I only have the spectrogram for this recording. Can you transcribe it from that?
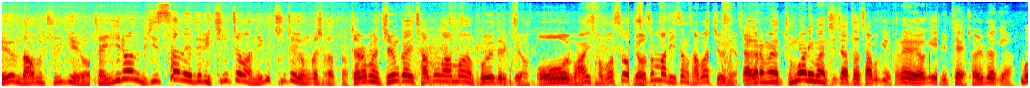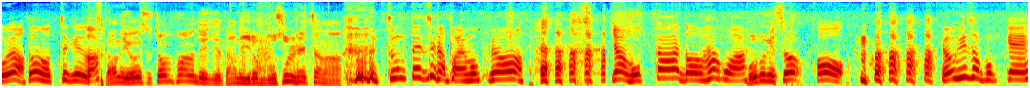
얘는 나무 줄기예요 자 이런 비슷한 애들이 진짜 많네 이거 진짜 연가시 같다 자 여러분 지금까지 잡은 거 한번 보여드릴게요 오 많이 잡았어 여섯 마리 이상 잡았지 오늘 자 그러면 두 마리만 진짜 더 잡을게요 근데 여기 밑에 절벽이야 뭐야? 넌 어떻게 가? 나는 여기서 점프하면 되지 나는 이런 무술을 했잖아 뚱떼지라 발목 뼈. 야 못 가. 너 하고 와. 못 오겠어? 어. 여기서 볼게.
